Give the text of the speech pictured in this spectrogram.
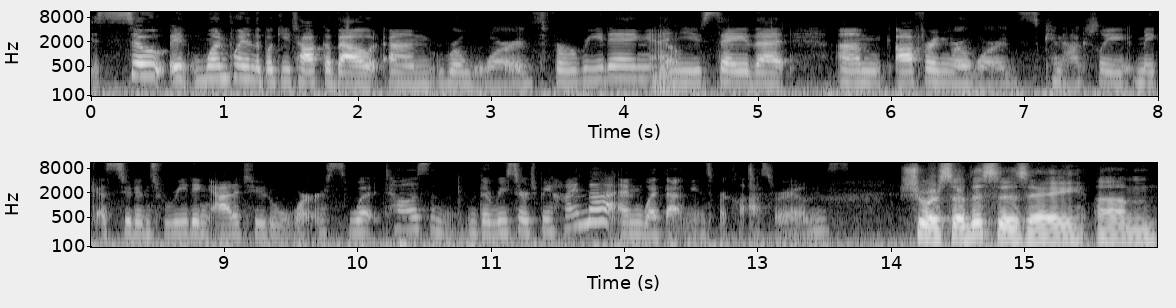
so, at one point in the book, you talk about um, rewards for reading, and you say that um, offering rewards can actually make a student's reading attitude worse. What tell us the research behind that and what that means for classrooms? Sure. So this is a um,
